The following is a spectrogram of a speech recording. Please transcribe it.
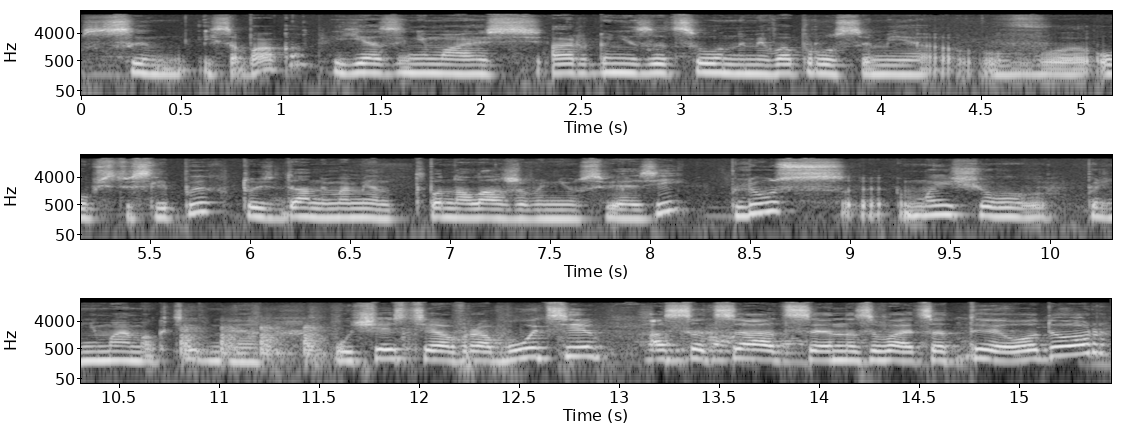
сын и собака. Я занимаюсь организационными вопросами в обществе слепых, то есть в данный момент по налаживанию связей Плюс мы еще принимаем активное участие в работе. Ассоциация называется «Теодор».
